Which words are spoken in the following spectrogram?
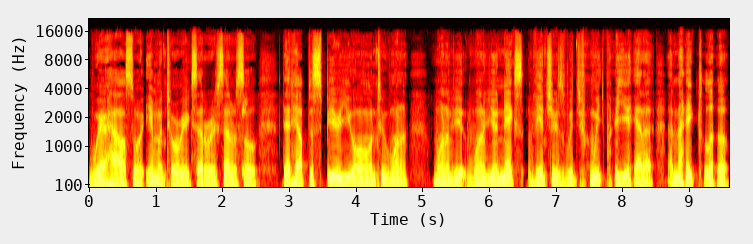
warehouse or inventory, et cetera, et cetera. So that helped to spear you on to one one of your one of your next ventures, which where you had a, a nightclub.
